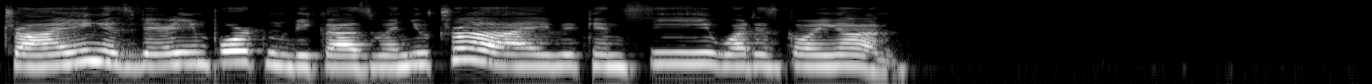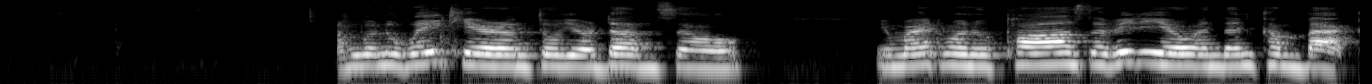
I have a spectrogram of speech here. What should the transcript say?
Trying is very important because when you try, we can see what is going on. I'm going to wait here until you're done, so you might want to pause the video and then come back.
